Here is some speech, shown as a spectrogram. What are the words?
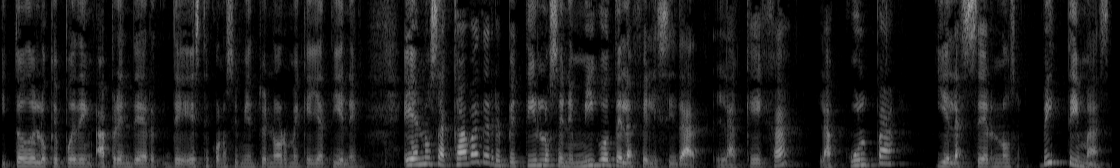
y todo lo que pueden aprender de este conocimiento enorme que ella tiene. Ella nos acaba de repetir los enemigos de la felicidad, la queja, la culpa y el hacernos víctimas.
